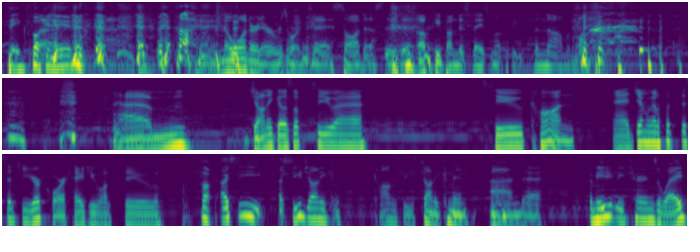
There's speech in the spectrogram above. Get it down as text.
big fucking in. Uh, no wonder they're resorting to sawdust. The, the upkeep on this place must be phenomenal. Um, Johnny goes up to uh to Khan. Uh, Jim, I'm gonna put this into your court. How do you want to? Fuck! I see. I see Johnny. Come, Khan sees Johnny come in and uh, immediately turns away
